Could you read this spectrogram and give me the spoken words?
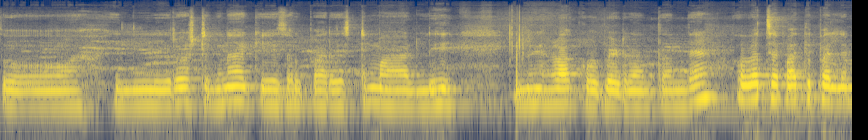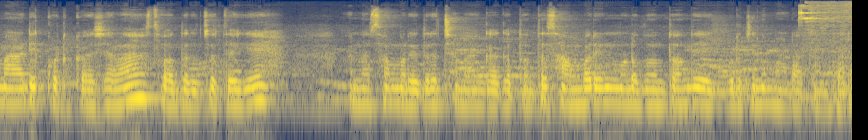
ಸೊ ಇಲ್ಲಿ ಇರೋಷ್ಟು ದಿನ ಆಕೆ ಸ್ವಲ್ಪ ರೆಸ್ಟ್ ಮಾಡಲಿ, ಇನ್ನು ಹೇಳಕ್ಕೆ ಹೋಗ್ಬೇಡ್ರಿ ಅಂತಂದೆ. ಅವ ಚಪಾತಿ ಪಲ್ಯ ಮಾಡಿ ಕೊಟ್ಟು ಕಳ್ಸ್ಯಾಳ ಸೊ ಅದ್ರ ಜೊತೆಗೆ ಅನ್ನ ಸಾಂಬಾರು ಇದ್ರೆ ಚೆನ್ನಾಗಾಗತ್ತಂತ ಸಾಂಬಾರು ಏನು ಮಾಡೋದು ಅಂತಂದು ಎಗ್ ಬುರ್ಜಿನ ಮಾಡಾಕಂತಾರ.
